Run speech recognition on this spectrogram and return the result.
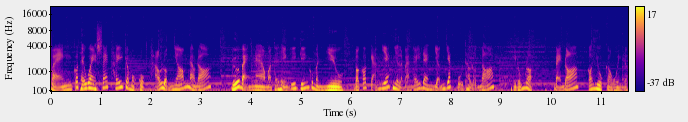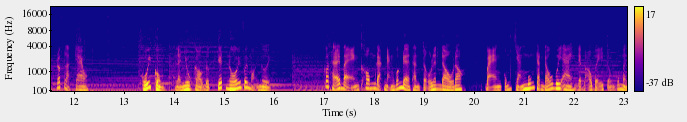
Bạn có thể quan sát thấy trong một cuộc thảo luận nhóm nào đó, đứa bạn nào mà thể hiện ý kiến của mình nhiều và có cảm giác như là bạn ấy đang dẫn dắt buổi thảo luận đó, thì đúng rồi, bạn đó có nhu cầu quyền lực rất là cao. Cuối cùng là nhu cầu được kết nối với mọi người. Có thể bạn không đặt nặng vấn đề thành tựu lên đầu đâu, bạn cũng chẳng muốn tranh đấu với ai để bảo vệ ý tưởng của mình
